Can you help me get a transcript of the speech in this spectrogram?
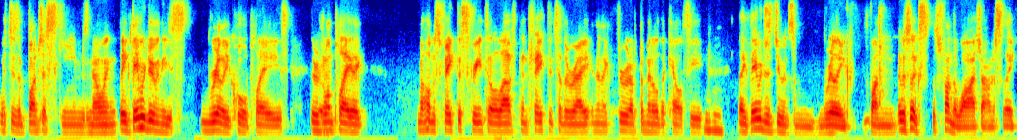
with just a bunch of schemes, knowing like they were doing these really cool plays. There was Yeah. one play like Mahomes faked the screen to the left, then faked it to the right, and then like threw it up the middle to Kelce. Mhm. Like they were just doing some really fun. It was like it was fun to watch, honestly.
